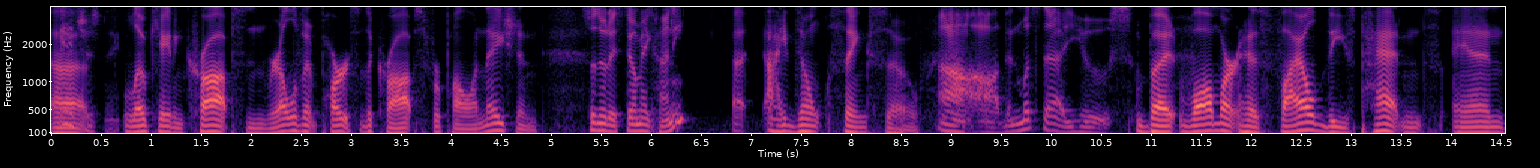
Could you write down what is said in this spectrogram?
Uh, Interesting. Locating crops and relevant parts of the crops for pollination. So do they still make honey? Uh, I don't think so. Ah, then what's the use? but Walmart has filed these patents and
